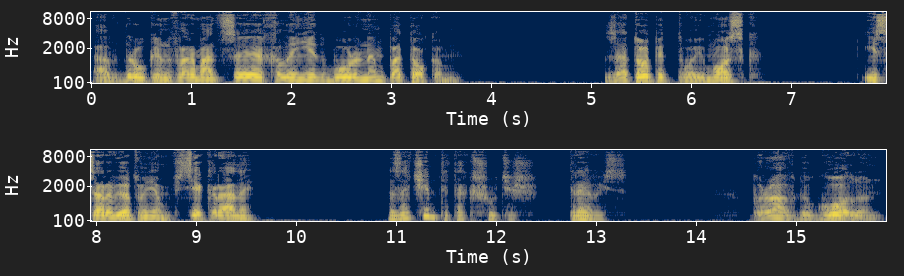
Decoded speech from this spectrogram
А вдруг информация хлынет бурным потоком? Затопит твой мозг и сорвет в нем все краны. — Зачем ты так шутишь, Тревис? — Правда, Голан,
